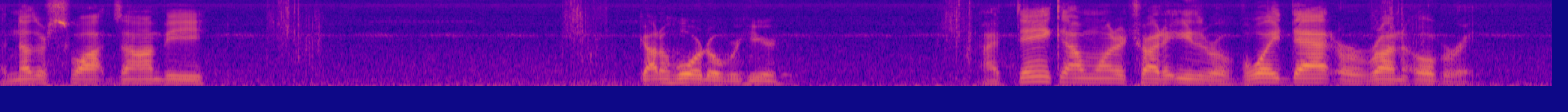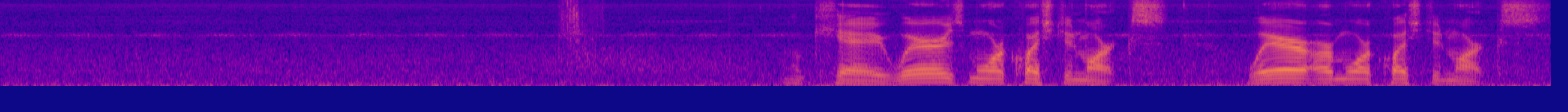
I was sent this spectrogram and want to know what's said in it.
Another SWAT zombie. Got a horde over here. I think I want to try to either avoid that or run over it. Okay, where's more question marks? Where are more question marks?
